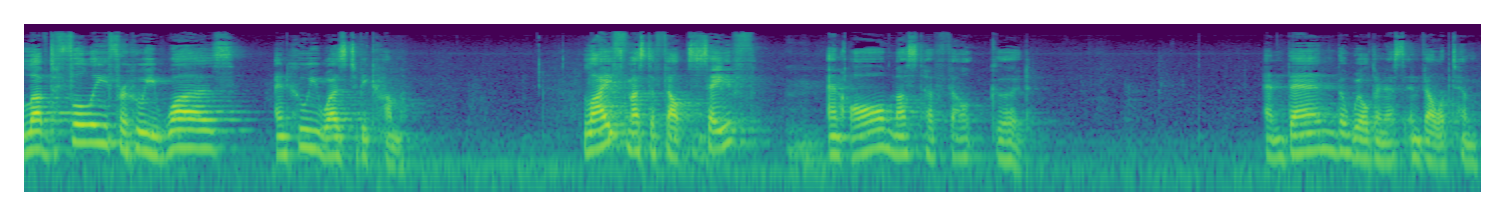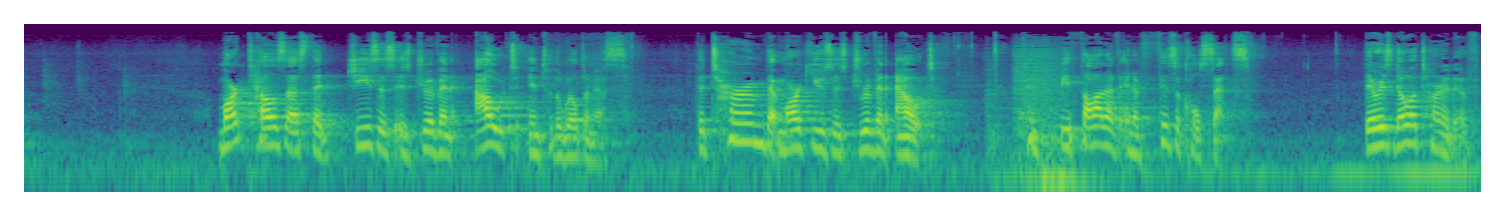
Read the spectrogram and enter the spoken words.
loved fully for who he was and who he was to become. Life must have felt safe, and all must have felt good. And then the wilderness enveloped him. Mark tells us that Jesus is driven out into the wilderness. The term that Mark uses, driven out, can be thought of in a physical sense. There is no alternative.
